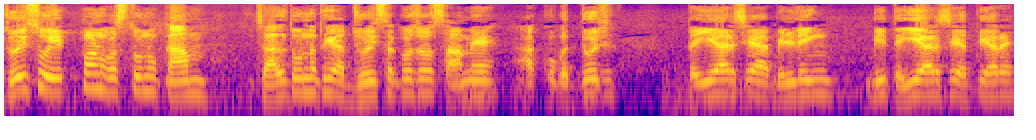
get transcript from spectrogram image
જોઈશું, એક પણ વસ્તુનું કામ ચાલતું નથી. આપ જોઈ શકો છો, સામે આખું બધું જ તૈયાર છે. આ બિલ્ડિંગ બી તૈયાર છે અત્યારે.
